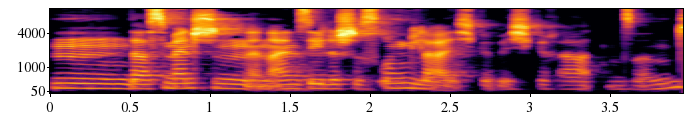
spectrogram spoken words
mh, dass Menschen in ein seelisches Ungleichgewicht geraten sind.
